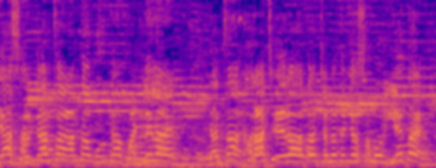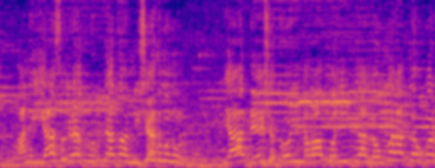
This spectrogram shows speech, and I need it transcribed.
या सरकारचा आता बुरका फाटलेला आहे. त्यांचा खरा चेहरा आता जनतेच्या समोर येत आहे. आणि या सगळ्या कृत्याचा निषेध म्हणून या देशद्रोही नवाब मलिकला लवकरात लवकर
